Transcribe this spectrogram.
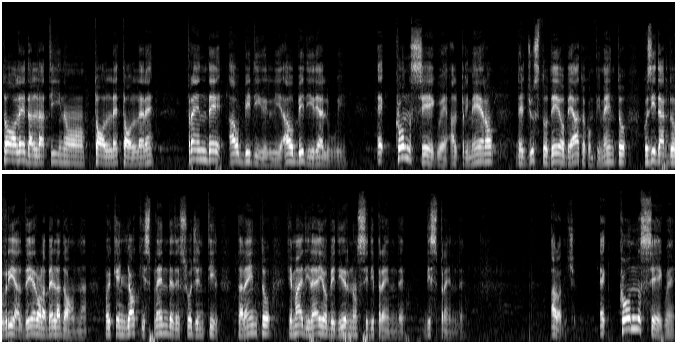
tole dal latino tolle, tollere, prende a obbedirgli, a obbedire a lui e consegue al primero del giusto Deo beato compimento, così dar dovria al vero la bella donna, poiché in gli occhi splende del suo gentil talento che mai di lei obbedir non si diprende, disprende. Allora dice, e consegue,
